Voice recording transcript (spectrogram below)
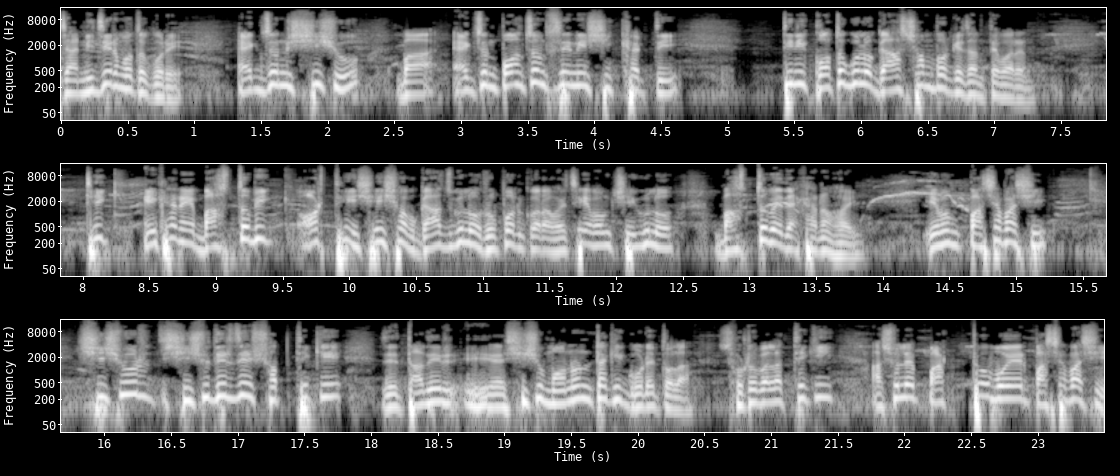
যা নিজের মতো করে একজন শিশু বা একজন পঞ্চম শ্রেণির শিক্ষার্থী, তিনি কতগুলো গাছ সম্পর্কে জানতে পারেন? ঠিক এখানে বাস্তবিক অর্থে সেই সব গাছগুলো রোপণ করা হয়েছে এবং সেগুলো বাস্তবে দেখানো হয়। এবং পাশাপাশি শিশুর, শিশুদের যে সব থেকে যে তাদের শিশু মননটাকে গড়ে তোলা। ছোটোবেলার থেকেই আসলে পাঠ্য বইয়ের পাশাপাশি,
